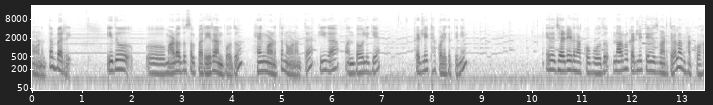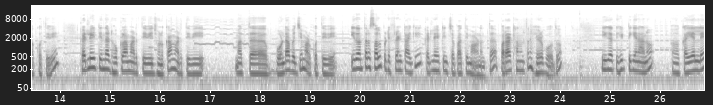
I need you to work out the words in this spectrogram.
ನೋಡೋಂತ ಬರ್ರಿ. ಇದು ಮಾಡೋದು ಸ್ವಲ್ಪ ರೇರ ಅನ್ಬೋದು. ಹೆಂಗೆ ಮಾಡೋಂತ ನೋಡೋಂತ ಈಗ ಒಂದು ಬೌಲಿಗೆ ಕಡ್ಲೆ ಹಿಟ್ಟು ಹಾಕ್ಕೊಳಿಕತ್ತೀನಿ ಇದು ಜರಡಿ ಹಿಡ್ದು ಹಾಕ್ಕೋಬೋದು. ನಾರ್ಮಲ್ ಕಡಲೆ ಹಿಟ್ಟೇನು ಯೂಸ್ ಮಾಡ್ತೀವಲ್ಲ, ಅದನ್ನ ಹಾಕೋ, ಹಾಕ್ಕೋತೀವಿ. ಕಡಲೆ ಹಿಟ್ಟಿಂದ ಢೋಕ್ಳ ಮಾಡ್ತೀವಿ, ಝುಣ್ಕ ಮಾಡ್ತೀವಿ, ಮತ್ತು ಬೋಂಡಾ ಬಜ್ಜಿ ಮಾಡ್ಕೋತೀವಿ. ಇದೊಂಥರ ಸ್ವಲ್ಪ ಡಿಫ್ರೆಂಟಾಗಿ ಕಡಲೆ ಹಿಟ್ಟಿನ ಚಪಾತಿ ಮಾಡೋಣಂತ, ಪರಾಠ ಅಂತಲೂ ಹೇಳ್ಬೋದು. ಈಗ ಹಿಟ್ಟಿಗೆ ನಾನು ಕೈಯಲ್ಲೇ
